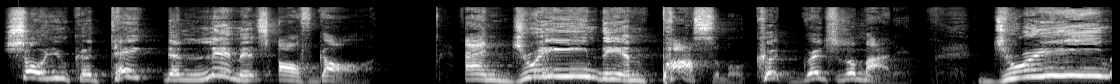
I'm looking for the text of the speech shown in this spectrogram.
so you could take the limits off God and dream the impossible. Good gracious almighty. Dream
